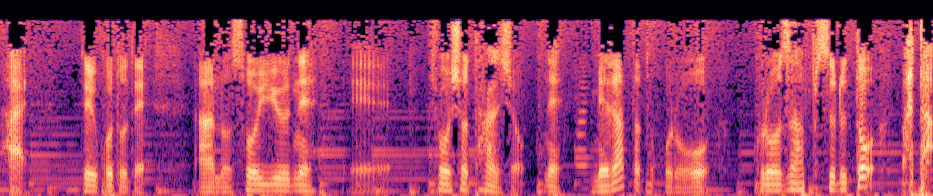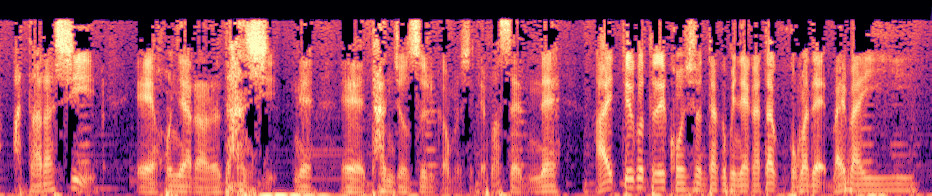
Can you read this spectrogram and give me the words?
はい。ということで、あの、そういうね、えー、長所短所、ね、目立ったところをクローズアップすると、また新しい、えー、ほにゃらら男子、ね、えー、誕生するかもしれませんね。はい、ということで今週の匠の方はここまで。バイバイ。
